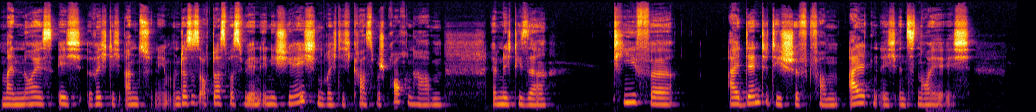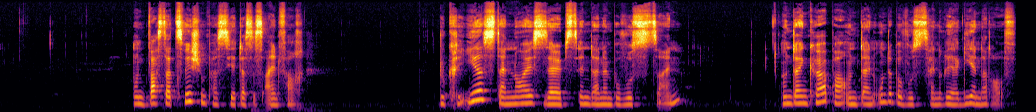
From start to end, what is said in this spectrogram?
mein neues Ich richtig anzunehmen. Und das ist auch das, was wir in Initiation richtig krass besprochen haben, nämlich dieser tiefe Identity Shift vom alten Ich ins neue Ich. Und was dazwischen passiert, das ist einfach, du kreierst dein neues Selbst in deinem Bewusstsein und dein Körper und dein Unterbewusstsein reagieren darauf.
